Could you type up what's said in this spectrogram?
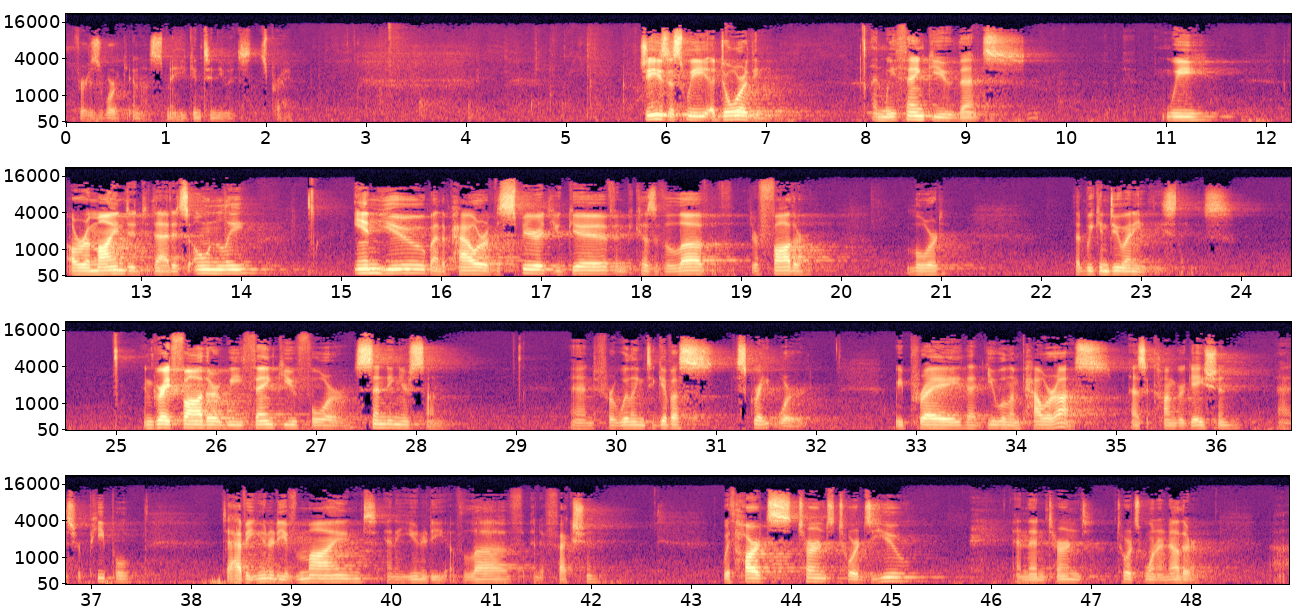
for his work in us. May he continue it. Let's pray. Jesus, we adore thee, and we thank you that we are reminded that it's only in you, by the power of the Spirit you give, and because of the love of your Father, Lord, that we can do any of these things. And great Father, we thank you for sending your Son and for willing to give us this great word. We pray that you will empower us as a congregation, as your people, to have a unity of mind and a unity of love and affection, with hearts turned towards you and then turned towards one another uh,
